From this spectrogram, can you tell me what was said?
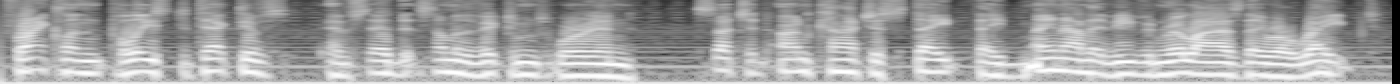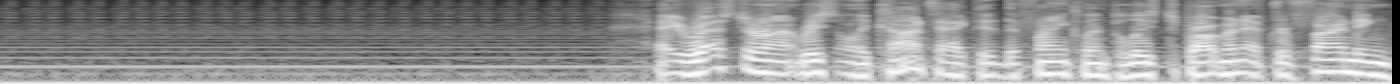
Franklin police detectives have said that some of the victims were in such an unconscious state they may not have even realized they were raped. A restaurant recently contacted the Franklin Police Department after finding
